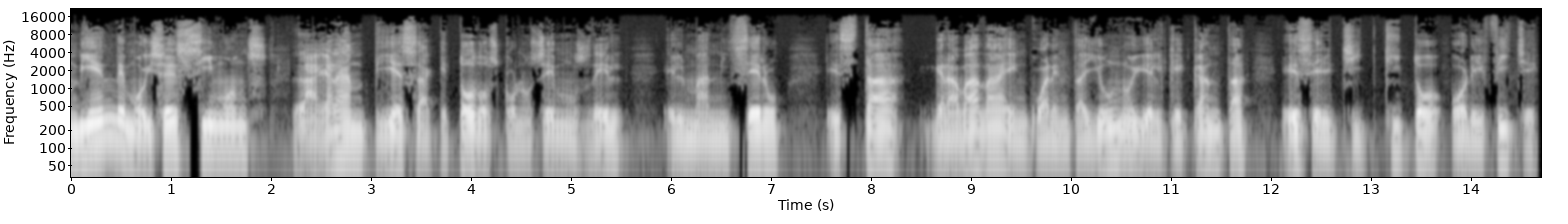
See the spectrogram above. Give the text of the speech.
También de Moisés Simons, la gran pieza que todos conocemos de él, el manicero, está grabada en 41 y el que canta es el chiquito Orefiche.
